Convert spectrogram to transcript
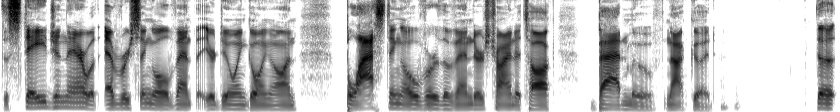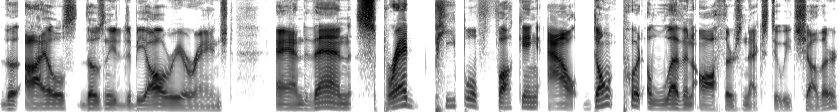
the stage in there with every single event that you're doing going on, blasting over the vendors trying to talk, bad move, not good. The the aisles, those needed to be all rearranged. And then spread people fucking out. Don't put 11 authors next to each other.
